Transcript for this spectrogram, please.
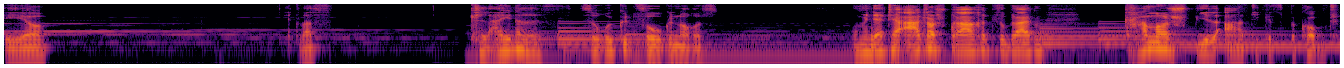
eher etwas Kleineres, Zurückgezogeneres, um in der Theatersprache zu bleiben, Kammerspielartiges bekommt.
